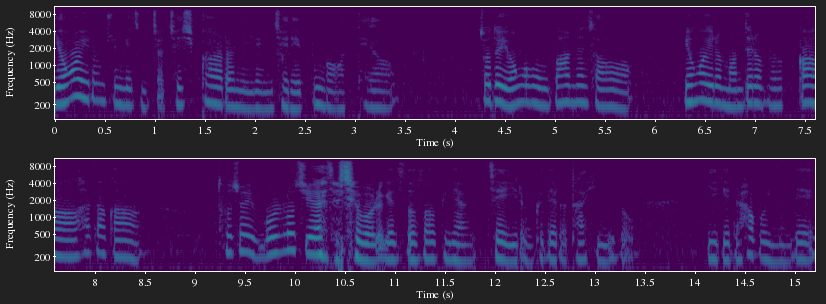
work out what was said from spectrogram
영어 이름 중에 진짜 제시카라는 이름이 제일 예쁜 것 같아요. 저도 영어 공부하면서 영어 이름 만들어 볼까 하다가 도저히 뭘로 지어야 될지 모르겠어서 그냥 제 이름 그대로 다희로 얘기를 하고 있는데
